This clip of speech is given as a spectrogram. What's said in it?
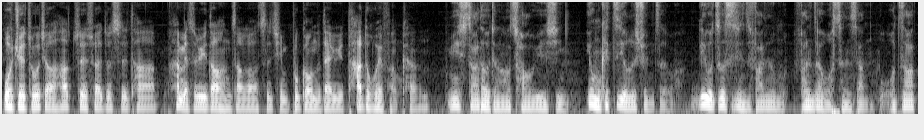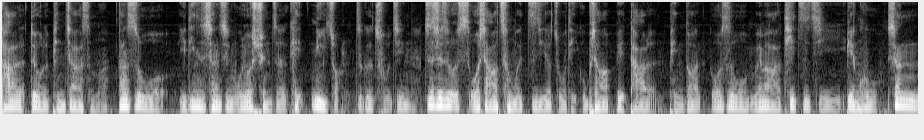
我觉得主角他最帅就是他，他每次遇到很糟糕的事情、不公的待遇，他都会反抗。因为沙特讲到超越性。因为我们可以自由的选择嘛。例如这个事情是发生我发生在我身上，我知道他对我的评价是什么，但是我一定是相信我有选择可以逆转这个处境。这就是我想要成为自己的主体，我不想要被他人评断，或是我没办法替自己辩护。像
